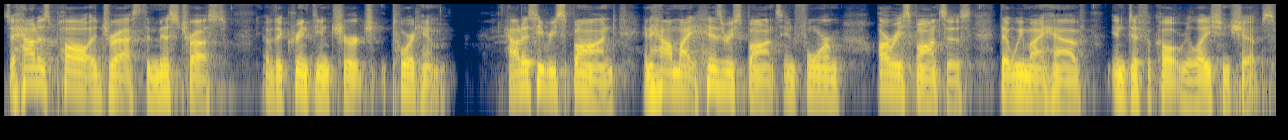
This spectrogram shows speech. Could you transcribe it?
So, how does Paul address the mistrust of the Corinthian church toward him? How does he respond, and how might his response inform our responses that we might have in difficult relationships.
